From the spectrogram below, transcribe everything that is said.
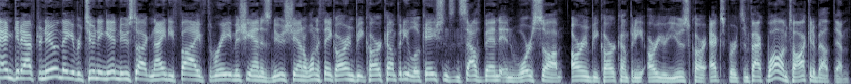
And good afternoon. Thank you for tuning in. Newstalk 95.3, Michiana's news channel. I want to thank R&B Car Company, locations in South Bend and Warsaw. R&B Car Company are your used car experts. In fact, while I'm talking about them,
